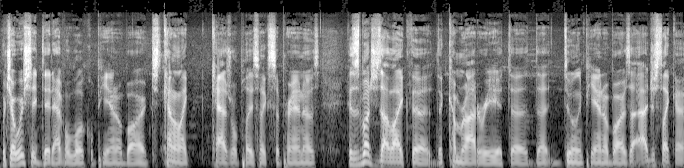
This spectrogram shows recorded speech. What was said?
which I wish they did have a local piano bar, just kind of like casual place like Sopranos. Because as much as I like the the camaraderie at the, the dueling piano bars, I, I just like a,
